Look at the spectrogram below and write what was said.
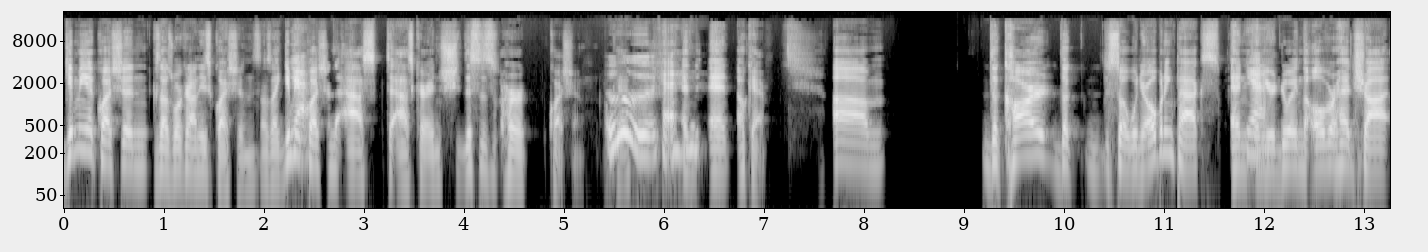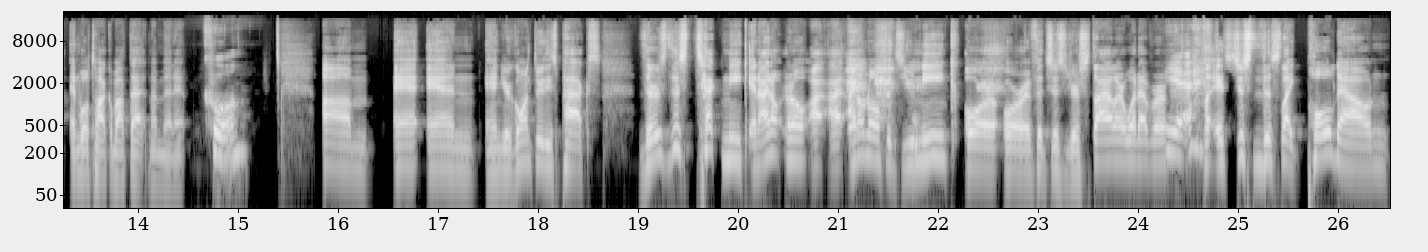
give me a question because I was working on these questions. I was like, give me a question to ask to ask her, and she, this is her question. okay? Ooh, okay. and and okay um the card the so when you're opening packs and, Yeah. and you're doing the overhead shot and we'll talk about that in a minute cool. um and and and you're going through these packs there's this technique and i don't know i I- don't know if it's unique or or if it's just your style or whatever Yeah. but it's just this like pull down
